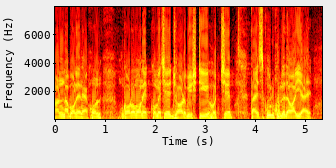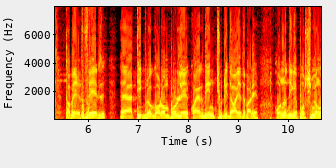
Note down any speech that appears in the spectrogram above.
হান্ডা বলেন, এখন গরম অনেক কমেছে, ঝড়, বৃষ্টি হচ্ছে, তাই স্কুল খুলে দেওয়াই যায় তবে ফের তীব্র গরম পড়লে কয়েকদিন ছুটি দেওয়া যেতে পারে। অন্যদিকে পশ্চিমবঙ্গ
